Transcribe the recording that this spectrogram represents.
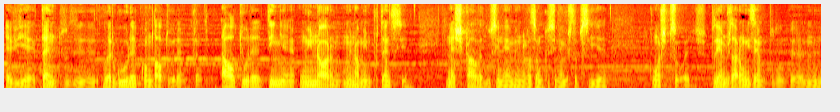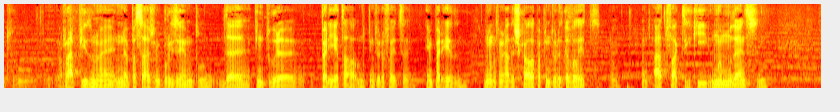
havia tanto de largura como de altura. Portanto, a altura tinha um enorme, uma enorme importância na escala do cinema, na relação que o cinema estabelecia com as pessoas. Podemos dar um exemplo uh, muito rápido, não é? Na passagem, por exemplo, da pintura parietal, de pintura feita em parede, em uma determinada escala, para a pintura de cavalete. É? Portanto, há de facto aqui uma mudança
